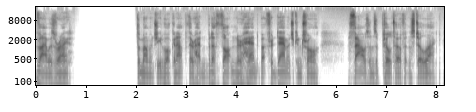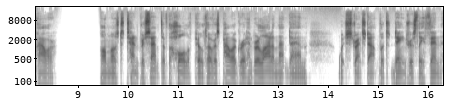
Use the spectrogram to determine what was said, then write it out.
Vi was right. The moment she'd woken up, there hadn't been a thought in her head but for damage control. Thousands of Piltover still lacked power. Almost 10% of the whole of Piltover's power grid had relied on that dam, which stretched output dangerously thin.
